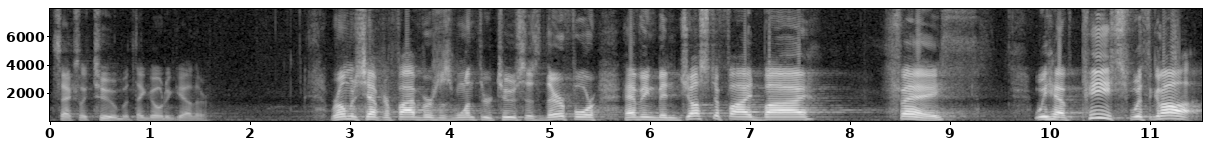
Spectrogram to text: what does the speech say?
It's actually two, but they go together. Romans chapter 5, verses 1 through 2 says, Therefore, having been justified by faith, we have peace with God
